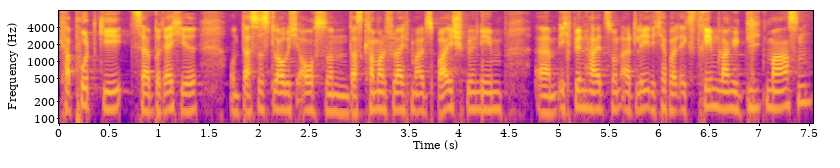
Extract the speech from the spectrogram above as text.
kaputt gehe, zerbreche. Und das ist, glaube ich, auch so ein, das kann man vielleicht mal als Beispiel nehmen. Ähm, ich bin halt so ein Athlet, ich habe halt extrem lange Gliedmaßen,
